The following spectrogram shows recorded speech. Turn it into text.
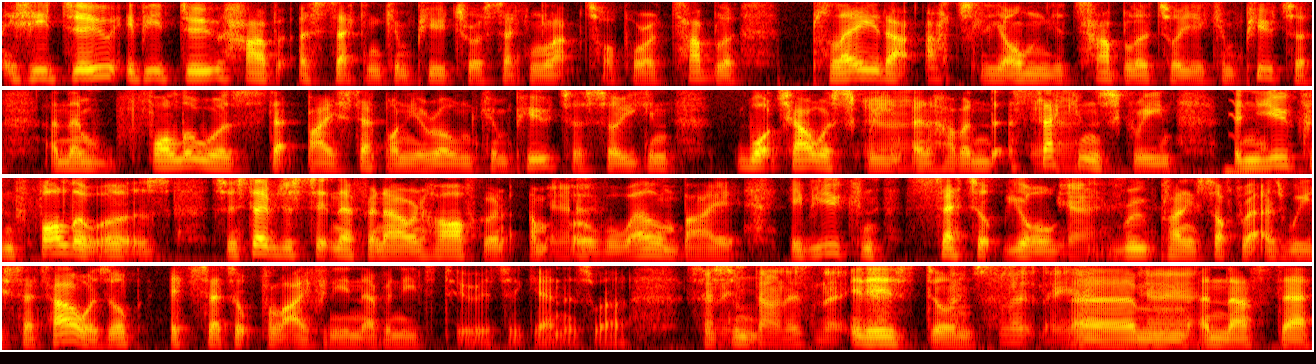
is you do if you do have a second computer, a second laptop, or a tablet, play that actually on your tablet or your computer, and then follow us step by step on your own computer, so you can watch our screen yeah. and have a, second yeah. screen and you can follow us. So instead of just sitting there for an hour and a half going, I'm yeah. overwhelmed by it, if you can set up your yes. route planning software as we set ours up, it's set up for life and you never need to do it again as well. So some, it's done, isn't it? It is done. Absolutely. Um, and that's there.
